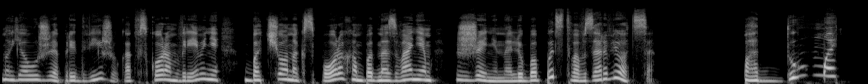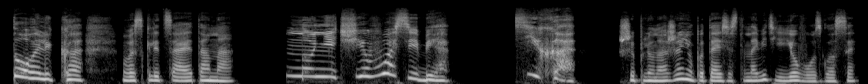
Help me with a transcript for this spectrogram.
но я уже предвижу, как в скором времени бочонок с порохом под названием «Женина любопытство» взорвется. «Подумать только!» — восклицает она. «Ну ничего себе!» «Тихо!» — шиплю на Женю, пытаясь остановить ее возгласы.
